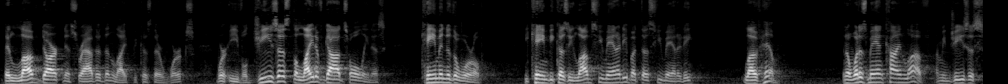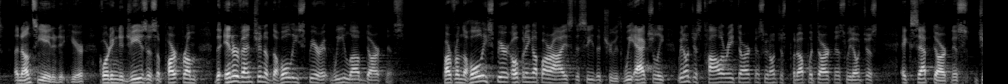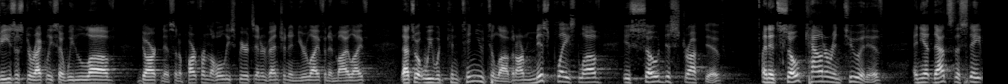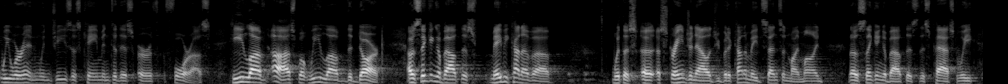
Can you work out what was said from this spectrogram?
They love darkness rather than light because their works were evil. Jesus, the light of God's holiness, came into the world. He came because he loves humanity, but does humanity love him? You know, what does mankind love? I mean, Jesus enunciated it here. According to Jesus, apart from the intervention of the Holy Spirit, we love darkness. Apart from the Holy Spirit opening up our eyes to see the truth, we actually, we don't just tolerate darkness, we don't just put up with darkness, we don't just accept darkness. Jesus directly said we love darkness. And apart from the Holy Spirit's intervention in your life and in my life, that's what we would continue to love. And our misplaced love is so destructive and it's so counterintuitive. And yet that's the state we were in when Jesus came into this earth for us. He loved us, but we loved the dark. I was thinking about this maybe kind of a, with a, a strange analogy, but it kind of made sense in my mind. And I was thinking about this this past week.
